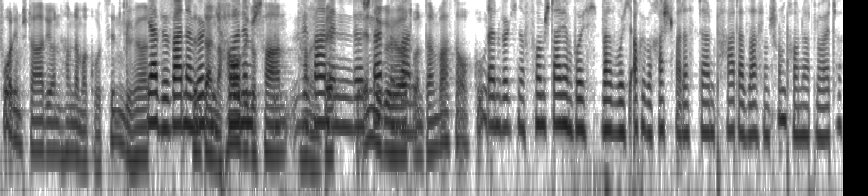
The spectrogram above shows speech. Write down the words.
vor dem Stadion, haben da mal kurz hingehört, Ja, wir waren dann sind dann wirklich nach vor Hause dem St- gefahren, wir haben waren in der Ende Stadt, wir gehört und dann war es da auch gut. dann wirklich noch vorm Stadion, wo ich, war, wo ich auch überrascht war, dass da ein paar, da saßen schon ein paar hundert Leute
